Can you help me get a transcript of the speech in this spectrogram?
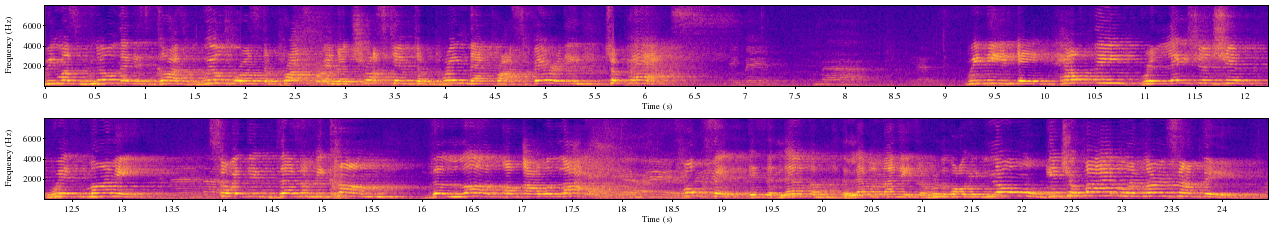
We must know that it's God's will for us to prosper and to trust Him to bring that prosperity to pass. Amen. Yes. We need a healthy relationship with money Amen. so it doesn't become the love of our life. Folks say it's the love of, the love of money, it's the root of all you. No, get your Bible and learn something.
